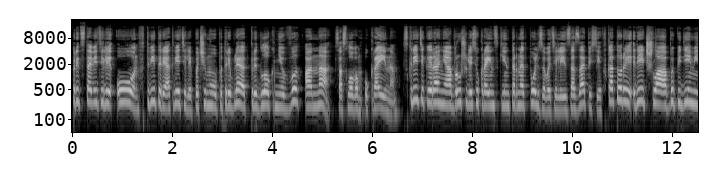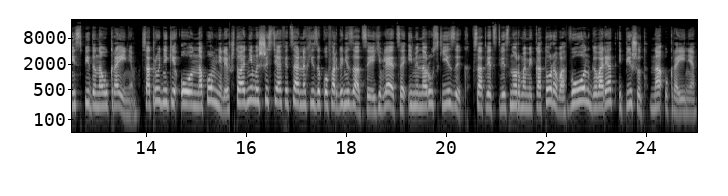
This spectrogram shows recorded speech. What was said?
Представители ООН в Твиттере ответили, почему употребляют предлог не «в», а «на» со словом «Украина». С критикой ранее обрушились украинские интернет-пользователи из-за записи, в которой речь шла об эпидемии СПИДа на Украине. Сотрудники ООН напомнили, что одним из шести официальных языков организации является именно русский язык, в соответствии с нормами которого в ООН говорят и пишут на Украине.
